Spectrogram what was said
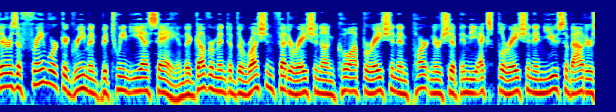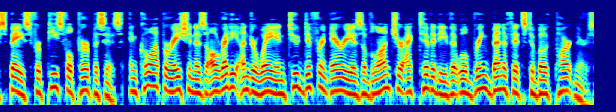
There is a framework agreement between ESA and the government of the Russian Federation on cooperation and partnership in the exploration and use of outer space for peaceful purposes, and cooperation is already underway in two different areas of launcher activity that will bring benefits to both partners.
